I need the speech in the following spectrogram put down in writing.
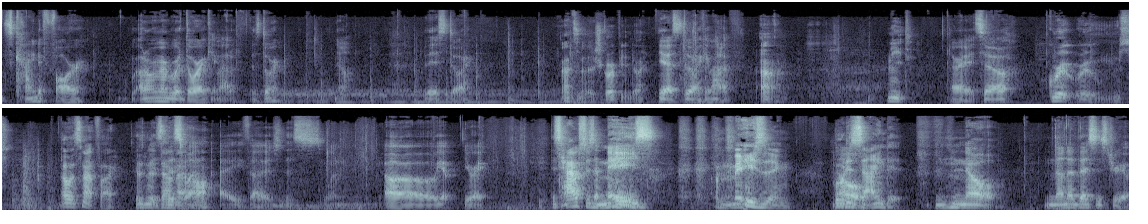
it's kind of far. I don't remember what door I came out of. This door? No. This door. That's another scorpion door. Yeah, it's the door I came out of. Oh. Neat. All right, so Groot rooms. Oh, it's not far. Isn't it down that one. hall? I thought it was this one. Oh, yep, you're right. This house is a maze. Amazing. Who No. designed it? No, none of this is true.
